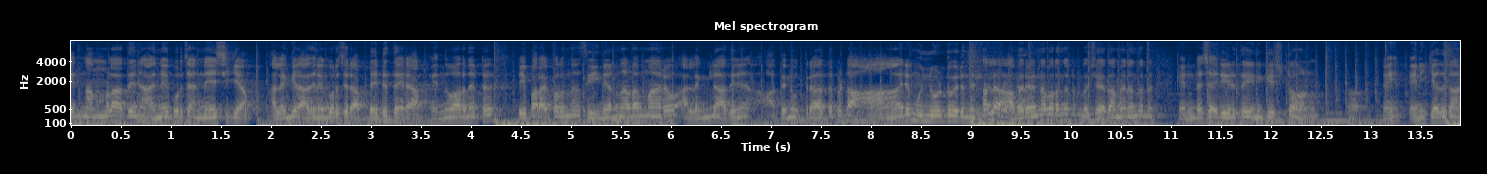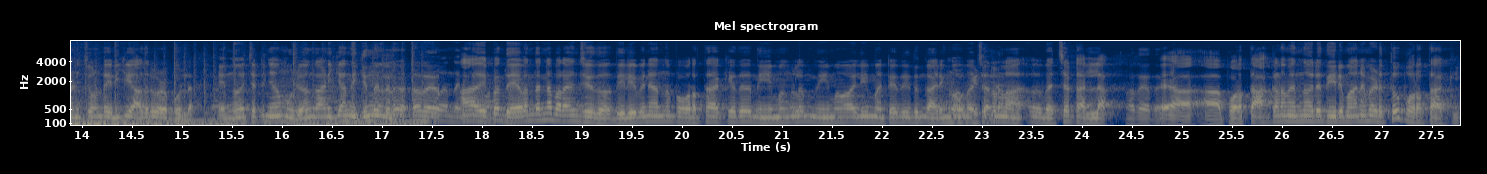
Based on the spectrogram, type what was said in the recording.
നമ്മൾ അതിന് അതിനെക്കുറിച്ച് അന്വേഷിക്കാം. അല്ലെങ്കിൽ അതിനെക്കുറിച്ച് ഒരു അപ്ഡേറ്റ് തരാം എന്ന് പറഞ്ഞിട്ട് ഈ പറയപ്പെടുന്ന സീനിയർ നടന്മാരോ അല്ലെങ്കിൽ അതിന് അതിന് ഉത്തരവാദിത്തപ്പെട്ട ആരും മുന്നോട്ട് വരുന്നില്ല. അല്ല അവർ തന്നെ പറഞ്ഞിട്ടുണ്ട്. ശ്വേതാമേനൻ തന്നെ. എന്റെ ശരീരത്തെ എനിക്ക് ഇഷ്ടമാണ് ഏ എനിക്കത് കാണിച്ചോണ്ട് എനിക്ക് യാതൊരു കുഴപ്പമില്ല. എന്ന് വെച്ചിട്ട് ഞാൻ മുഴുവൻ കാണിക്കാൻ നിൽക്കുന്നില്ലല്ലോ. ആ ഇപ്പൊ ദേവൻ തന്നെ പറയാൻ ചെയ്തു. ദിലീപിനെ അന്ന് പുറത്താക്കിയത് നിയമങ്ങളും നിയമവാലിയും മറ്റേത് ഇതും കാര്യങ്ങളും വെച്ചിട്ടുള്ള വെച്ചിട്ടല്ല. പുറത്താക്കണം എന്നൊരു തീരുമാനം എടുത്തു പുറത്താക്കി.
